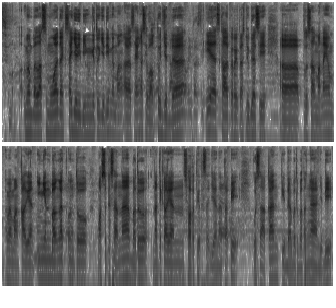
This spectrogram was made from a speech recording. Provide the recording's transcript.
membalas. semua. dan saya jadi bingung gitu. Jadi memang uh, saya ngasih waktu jeda. iya skala prioritas juga sih. Uh, perusahaan mana yang memang kalian ingin banget untuk masuk ke sana baru nanti kalian sortir saja. Nah tapi usahakan tidak berbarengan. Jadi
